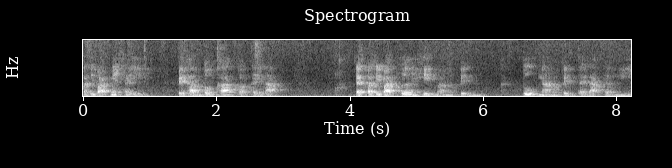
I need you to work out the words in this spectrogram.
ปฏิบัติไม่ใช่ไปทำตรงข้ามกับใจรักแต่ปฏิบัติเพื่อให้เห็นว่ามันเป็นรูปนามมันเป็นใจรักแบบนี้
